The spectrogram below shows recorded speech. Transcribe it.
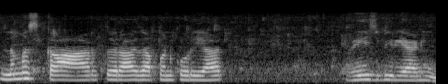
नमस्कार तर आज आपण करूयात व्हेज बिर्याणी.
